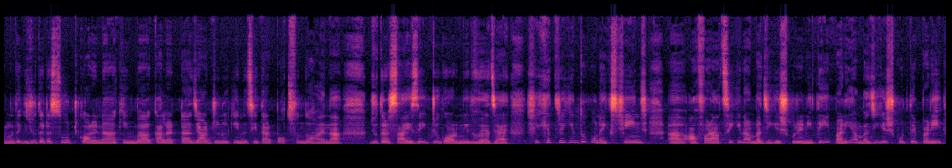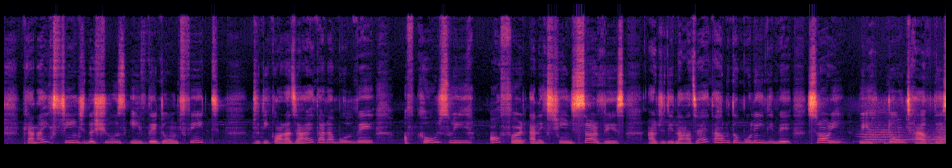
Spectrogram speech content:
আমাদেরকে জুতাটা স্যুট করে না কিংবা কালারটা যার জন্য কিনেছি তার পছন্দ হয় না, জুতার সাইজে একটু গরমিল হয়ে যায়। সেক্ষেত্রে কিন্তু কোনো এক্সচেঞ্জ অফার আছে কিনা আমরা জিজ্ঞেস করে নিতেই পারি। আমরা জিজ্ঞেস করতে পারি can I exchange the shoes if they don't fit যদি করা যায়, তারা বলবে of course we offer an exchange service আর যদি না যায়, তাহলে তো বলেই দিবে sorry we don't have this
